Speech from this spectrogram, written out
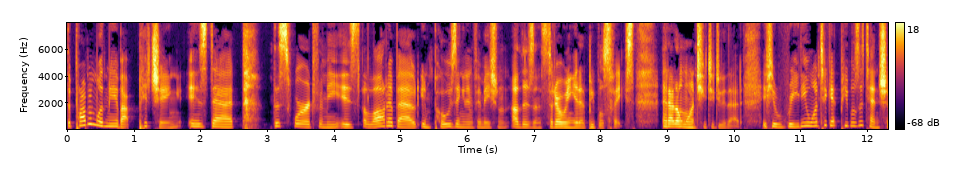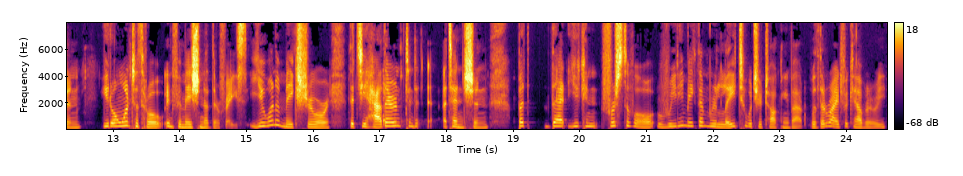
The problem with me about pitching is that this word for me is a lot about imposing information on others and throwing it at people's face. And I don't want you to do that. If you really want to get people's attention, you don't want to throw information at their face. You want to make sure that you have their attention, but that you can, first of all, really make them relate to what you're talking about with the right vocabulary,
